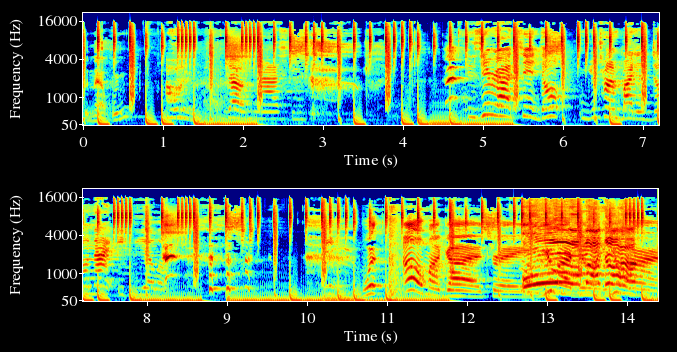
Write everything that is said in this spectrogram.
Fridge. Open that one. oh, that was nasty. Zero out of ten. Don't. You're trying to bite this. Do not eat the yellow. what? Oh my God, Tre. Oh you are my doing, God.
